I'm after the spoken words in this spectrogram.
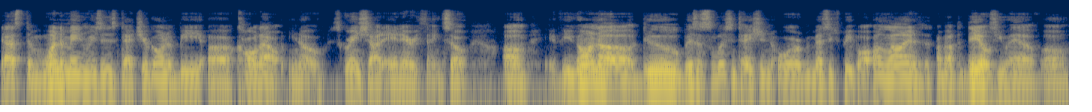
that's the one of the main reasons that you're going to be uh, called out, you know, screenshot and everything. So, um, if you're gonna do business solicitation or message people online about the deals you have, um,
